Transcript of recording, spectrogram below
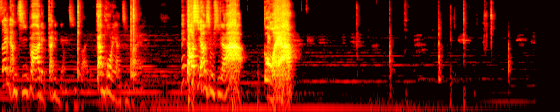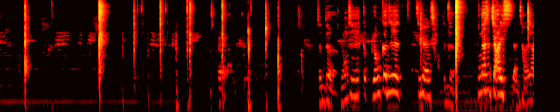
三两鸡巴嘞，干你两鸡巴，干破你两鸡巴！你倒死人是不是啦？啊，讲话啊！真的不用这些，不用跟这些这些人吵，真的应该是家里死人吵一下。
